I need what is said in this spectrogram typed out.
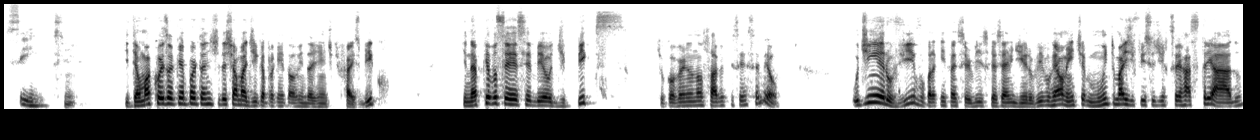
Sim. Sim. E tem uma coisa que é importante deixar uma dica para quem está ouvindo a gente que faz bico, que não é porque você recebeu de Pix que o governo não sabe o que você recebeu. O dinheiro vivo, para quem faz serviço que recebe dinheiro vivo, realmente é muito mais difícil de ser rastreado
